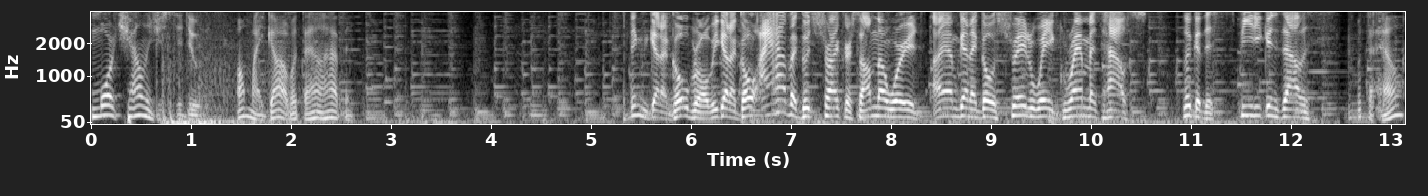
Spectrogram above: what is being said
more challenges to do. Oh my god, what the hell happened? I think we gotta go, bro. We gotta go. I have a good striker, so I'm not worried. I am gonna go straight away. Grandma's house. Look at this. Speedy Gonzalez. What the hell?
